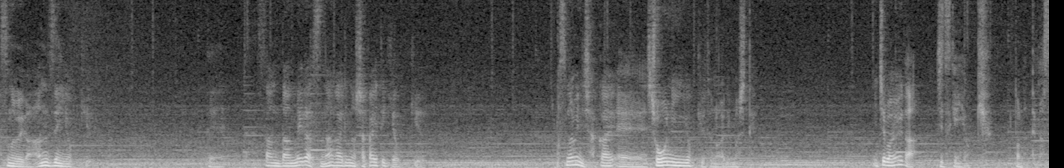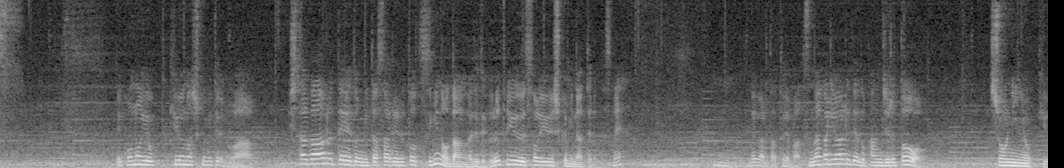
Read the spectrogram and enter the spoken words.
その上が安全欲求。で3段目がつながりの社会的欲求その上に社会、えー、承認欲求というのがありまして一番上が実現欲求となっています。でこの欲求の仕組みというのは下がある程度満たされると次の段が出てくるというそういう仕組みになってるんですね、うん、だから例えばつながりをある程度感じると承認欲求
